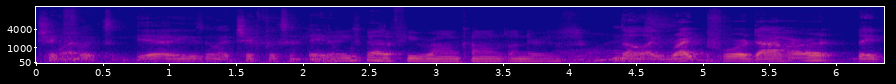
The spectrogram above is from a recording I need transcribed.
chick What? flicks. Yeah, he was doing like chick flicks and yeah dating he's movies. got a few rom coms under his. What? No, like right before Die Hard, they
